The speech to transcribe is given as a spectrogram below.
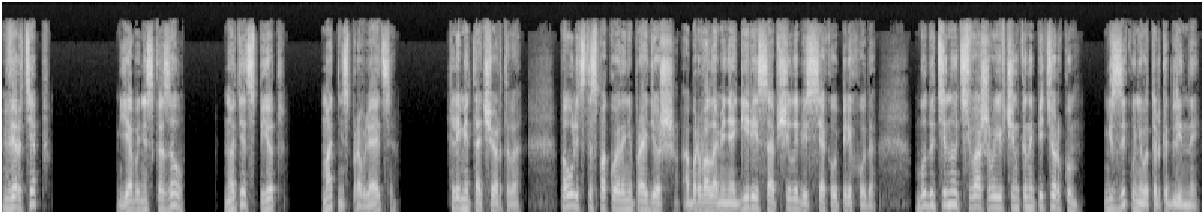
«Вертеп?» «Я бы не сказал, но отец пьет, мать не справляется». «Лимита чертова. По улице-то спокойно не пройдешь», — оборвала меня Гири и сообщила без всякого перехода. «Буду тянуть вашего Ивченко на пятерку. Язык у него только длинный».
